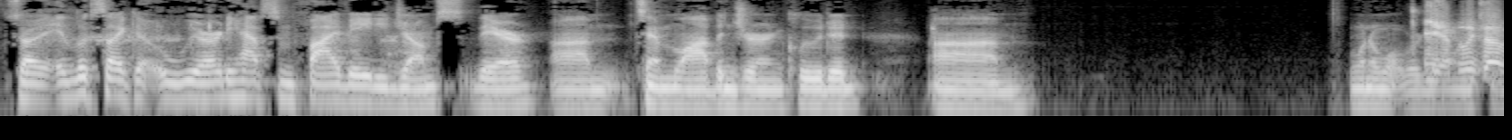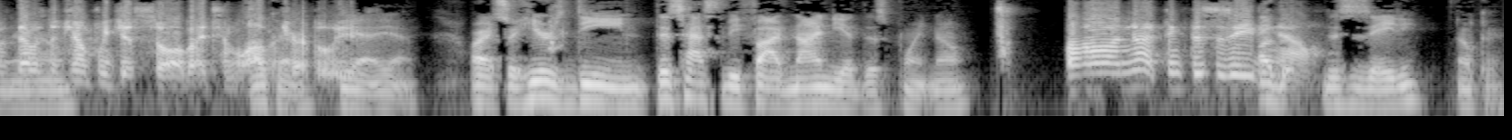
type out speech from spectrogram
So it looks like we already have some 580 jumps there. Um, Tim Lobinger included. Um, wonder what we're yeah, I believe that, that was the jump we just saw by Tim Lobinger, Okay. I believe. Yeah, yeah. All right, so here's Dean. This has to be 590 at this point, no? Uh, no, I think this is 80 Oh, now. this is 80? Okay.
